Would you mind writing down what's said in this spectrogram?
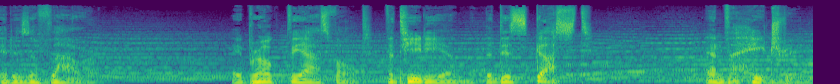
it is a flower. It broke the asphalt, the tedium, the disgust, and the hatred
